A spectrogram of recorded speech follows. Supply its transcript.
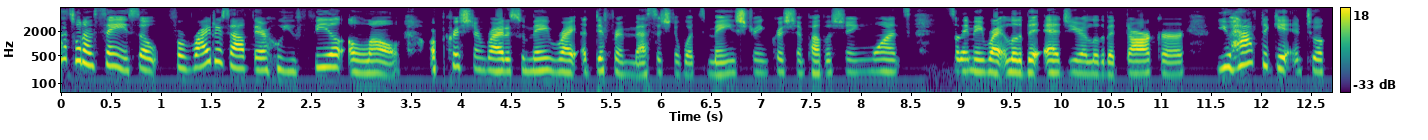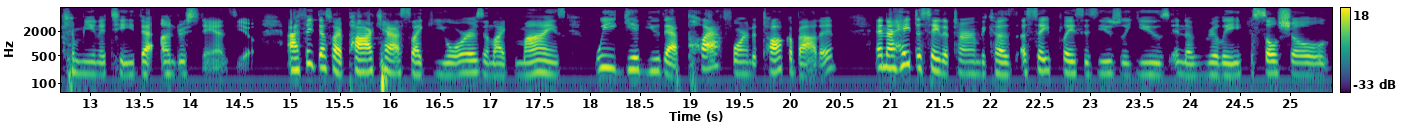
that's what I'm saying. So for writers out there who you feel alone, or Christian writers who may write a different message than what's mainstream Christian publishing wants, so they may write a little bit edgier, a little bit darker. You have to get into a community that understands you. I think that's why podcasts like yours and like mine's, we give you that platform to talk about it. And I hate to say the term because a safe place is usually used in a really social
